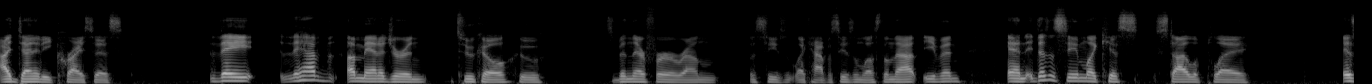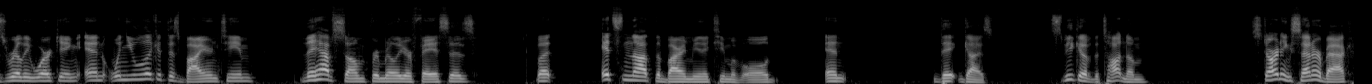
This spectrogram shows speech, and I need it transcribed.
identity crisis. They they have a manager in Tuchel who has been there for around a season, like half a season, less than that even, and it doesn't seem like his style of play is really working. And when you look at this Bayern team, they have some familiar faces, but it's not the Bayern Munich team of old. And they guys, speaking of the Tottenham, starting center back,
